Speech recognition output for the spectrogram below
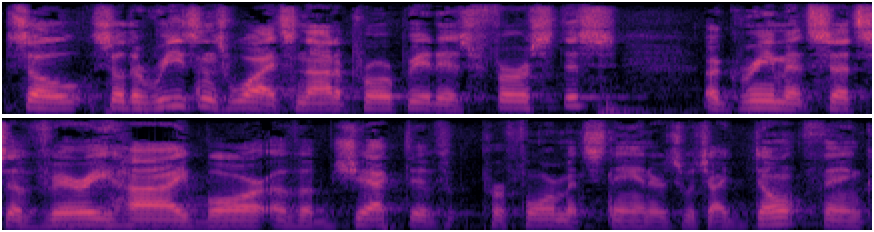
so the reasons why it's not appropriate is first, this agreement sets a very high bar of objective performance standards, which I don't think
